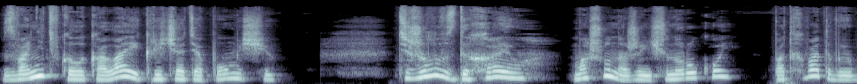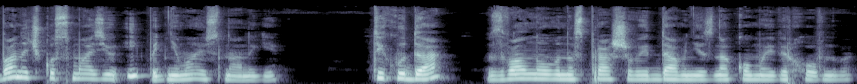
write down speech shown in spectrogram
звонить в колокола и кричать о помощи? Тяжело вздыхаю, машу на женщину рукой, подхватываю баночку с мазью и поднимаюсь на ноги. «Ты куда?» – взволнованно спрашивает давняя знакомая Верховного.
